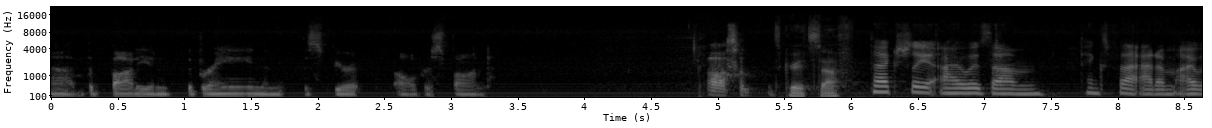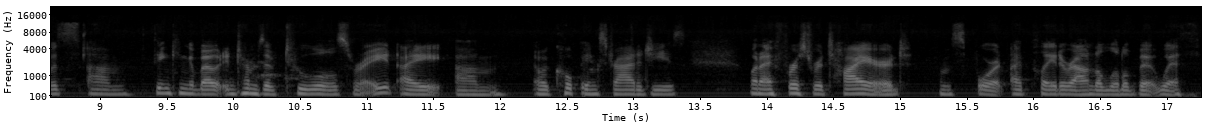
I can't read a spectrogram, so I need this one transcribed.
uh, the body and the brain and the spirit all respond. Awesome. It's great stuff. Actually, I was um, thanks for that, Adam. I was um, thinking about in terms of tools, right? I um, or coping strategies. When I first retired from sport, I played around a little bit with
